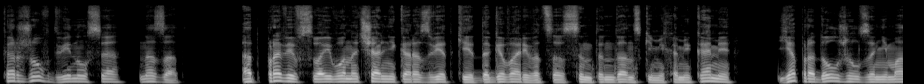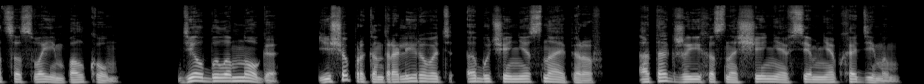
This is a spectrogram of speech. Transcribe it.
Коржов двинулся назад. Отправив своего начальника разведки договариваться с интендантскими хомяками, я продолжил заниматься своим полком. Дел было много, еще проконтролировать обучение снайперов, а также их оснащение всем необходимым.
